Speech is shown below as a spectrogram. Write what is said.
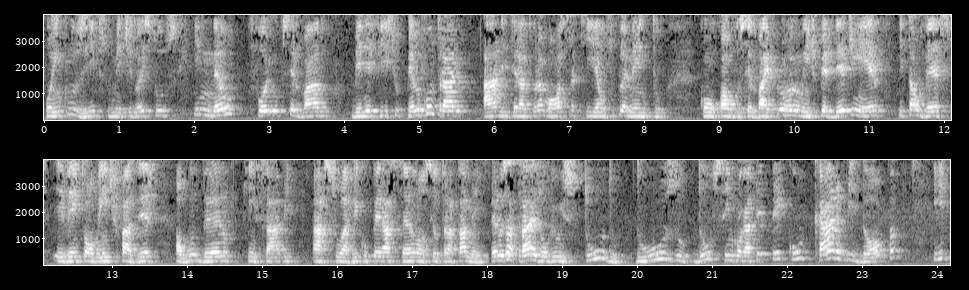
Foi inclusive submetido a estudos e não foi observado benefício. Pelo contrário, a literatura mostra que é um suplemento com o qual você vai provavelmente perder dinheiro e talvez eventualmente fazer algum dano, quem sabe, à sua recuperação, ao seu tratamento. Anos atrás houve um estudo do uso do 5-HTP com carbidopa e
